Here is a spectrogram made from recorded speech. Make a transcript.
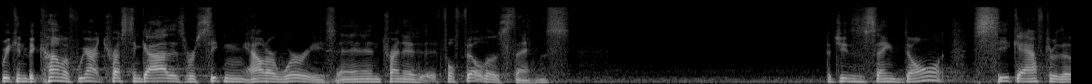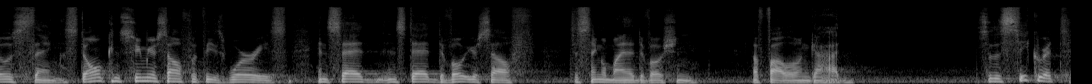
we can become if we aren't trusting God as we're seeking out our worries and, and trying to fulfill those things. But Jesus is saying, don't seek after those things. Don't consume yourself with these worries. Instead, instead devote yourself to single minded devotion of following God. So, the secret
